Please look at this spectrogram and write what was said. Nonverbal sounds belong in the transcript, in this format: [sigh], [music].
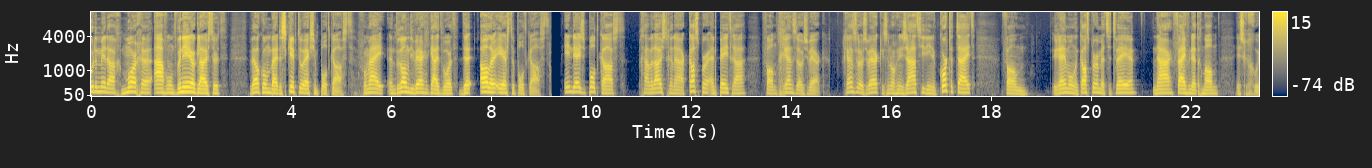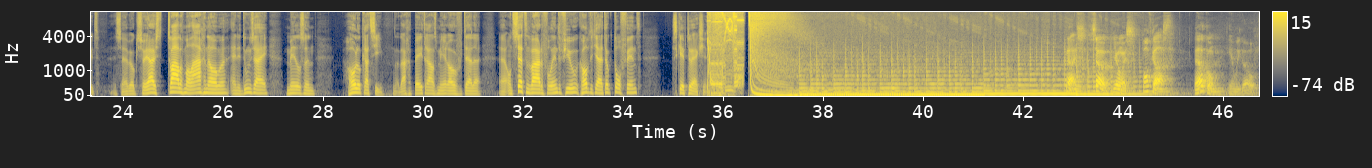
Goedemiddag, morgen, avond, wanneer je ook luistert. Welkom bij de Skip to Action podcast. Voor mij een droom die werkelijkheid wordt, de allereerste podcast. In deze podcast gaan we luisteren naar Casper en Petra van Grensloos Werk. Grensloos Werk is een organisatie die in een korte tijd van Raymond en Casper met z'n tweeën naar 35 man is gegroeid. Ze hebben ook zojuist 12 man aangenomen en dit doen zij middels een holocratie. Nou, daar gaat Petra ons meer over vertellen. Uh, ontzettend waardevol interview. Ik hoop dat jij het ook tof vindt. Skip to action. Nice. Zo, jongens, podcast. Welkom. Here we go.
